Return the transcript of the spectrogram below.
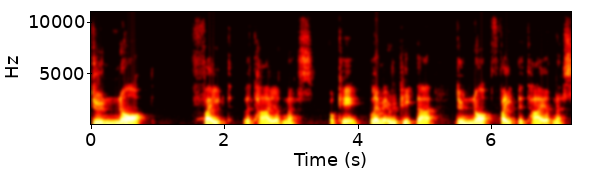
do not fight the tiredness, okay? Let me repeat that. Do not fight the tiredness.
